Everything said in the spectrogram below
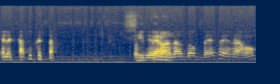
el estatus que está. Sí, pero... dos veces, Ramón,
